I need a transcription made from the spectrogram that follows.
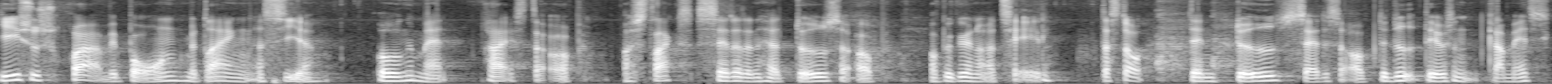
Jesus rører ved borgen med drengen og siger, unge mand, rejs dig op. Og straks sætter den her døde sig op og begynder at tale. Der står, den døde satte sig op. Det, lyder, det er jo sådan, grammatisk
